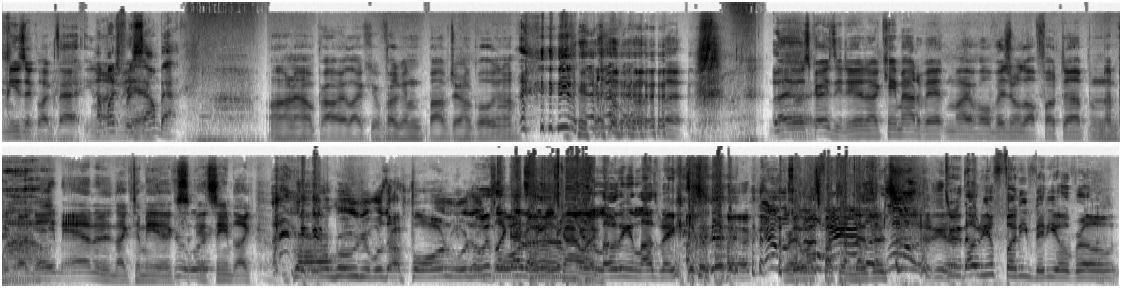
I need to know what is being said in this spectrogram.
music like that. You know How much I for a? Yeah. sound bath? I don't know, probably like your fucking Bob's your uncle, you know. but, but it was crazy, dude. I came out of it, and my whole vision was all fucked up, and then people were like, "Hey, man," and like to me, it, You're it seemed like, "Was that fun? Was It was like that? Scene just from kinda like- Loathing in Las Vegas. Where it was fucking lizards. Dude, that would be a funny video, bro.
